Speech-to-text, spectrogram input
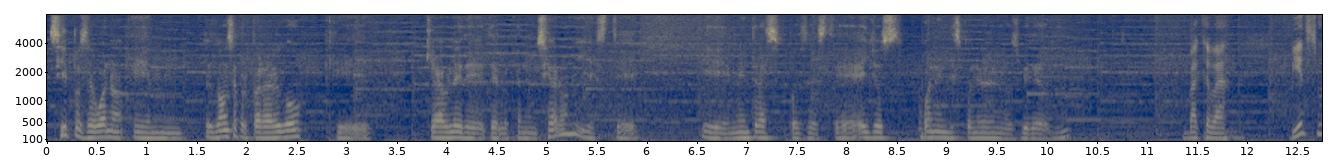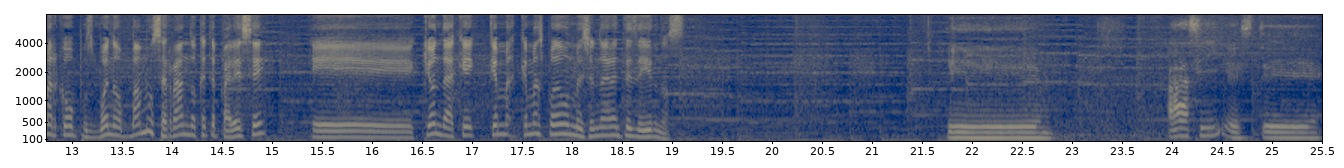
Sí, pues bueno, les vamos a preparar algo que, hable de, lo que anunciaron y este mientras pues este ellos ponen disponible en los videos, ¿no? Va que va. Bien, entonces Marco, pues bueno, vamos cerrando, ¿qué te parece? Eh, ¿Qué onda? ¿Qué, qué, más podemos mencionar antes de irnos? Eh, ah, sí, este.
